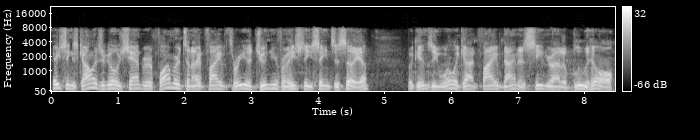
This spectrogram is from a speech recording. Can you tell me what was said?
Hastings College will go Chandra Farmer tonight, 5'3, a junior from Hastings St. Cecilia. Mackenzie Willicott, 5'9, a senior out of Blue Hill.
